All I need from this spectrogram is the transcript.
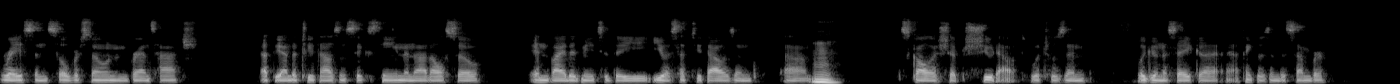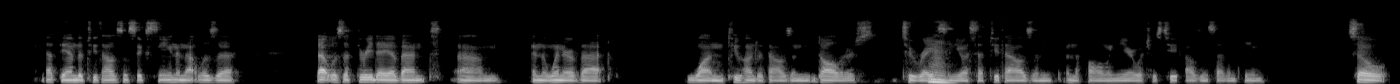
race in Silverstone and Brands Hatch at the end of 2016. And that also invited me to the USF 2000, um, Mm. scholarship shootout, which was in Laguna Seca. I think it was in December at the end of 2016. And that was a, that was a three day event. Um, and the winner of that won $200,000 to race Hmm. in USF 2000 in the following year, which was 2017. So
